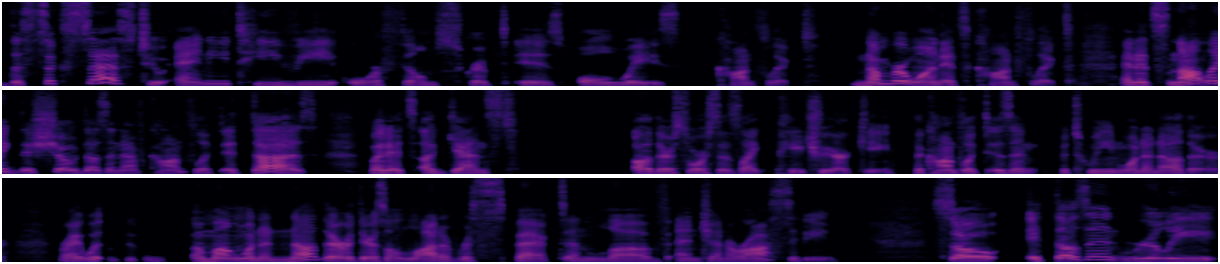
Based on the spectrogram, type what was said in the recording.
the success to any TV or film script is always conflict. Number one, it's conflict. And it's not like this show doesn't have conflict. It does, but it's against other sources like patriarchy. The conflict isn't between one another, right? With, among one another, there's a lot of respect and love and generosity. So it doesn't really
